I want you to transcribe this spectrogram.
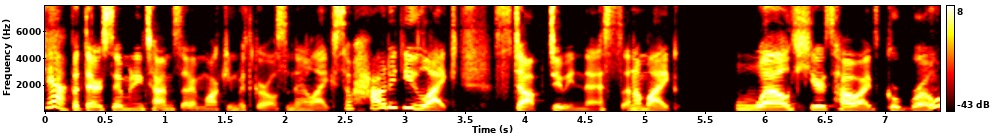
Yeah. But there are so many times that I'm walking with girls and they're like, "So how did you like stop doing this?" And I'm like, well, here's how I've grown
